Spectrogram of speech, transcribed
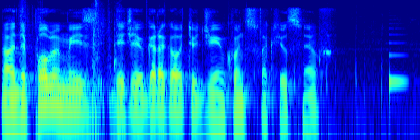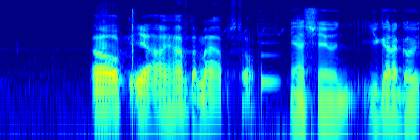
No, the problem is, DJ, you gotta go to GM construct yourself. Oh, okay. Yeah, I have the map, so. Yeah, so you gotta go.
